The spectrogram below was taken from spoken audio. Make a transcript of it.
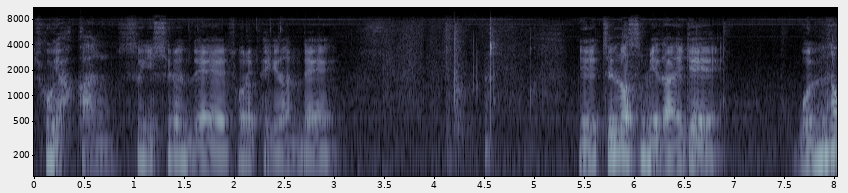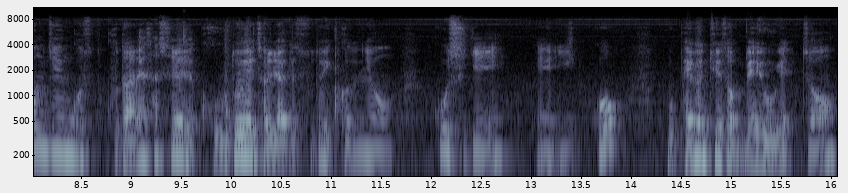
이거 약간 쓰기 싫은데 손해 패긴 한데 예, 찔렀습니다. 이게 원성진 구, 구단의 사실 고도의 전략일 수도 있거든요. 꼬시기 예, 있고 뭐 백은 뒤에서 메우겠죠.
